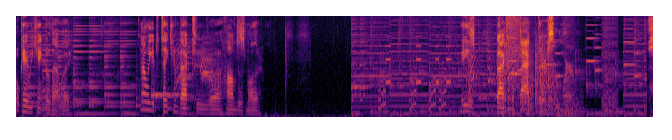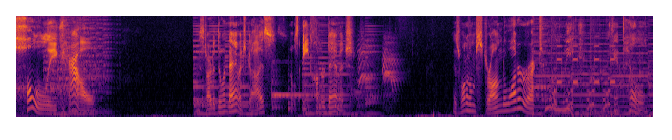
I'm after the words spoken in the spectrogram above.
Okay, we can't go that way. Now we get to take him back to uh, Hans's mother. He's back in the back there somewhere. Holy cow! We started doing damage, guys. That was 800 damage. Is one of them strong to water, or are two of them weak? I can't tell.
